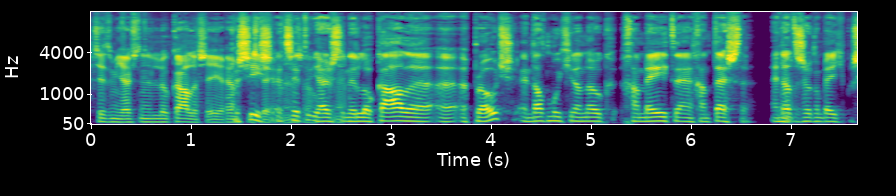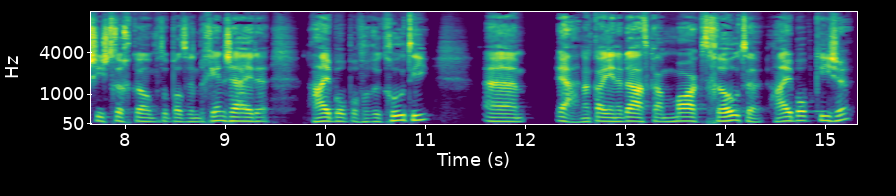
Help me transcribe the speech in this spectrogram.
Het zit hem juist in de lokale CRM. Precies, het zit juist in de lokale uh, approach. En dat moet je dan ook gaan meten en gaan testen. En dat is ook een beetje precies terugkomend op wat we in het begin zeiden. Een Highbob of een Recruity. Um, ja, dan kan je inderdaad qua marktgrootte Highbob kiezen.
